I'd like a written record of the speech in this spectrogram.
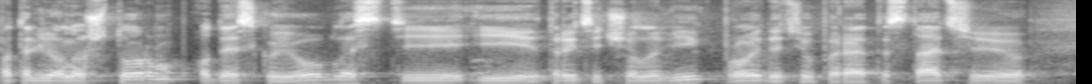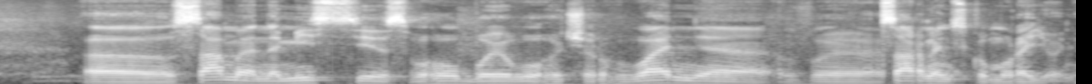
батальйону Шторм Одеської області, і 30 чоловік пройде цю переатестацію саме на місці свого бойового чергування в Сарненському районі.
